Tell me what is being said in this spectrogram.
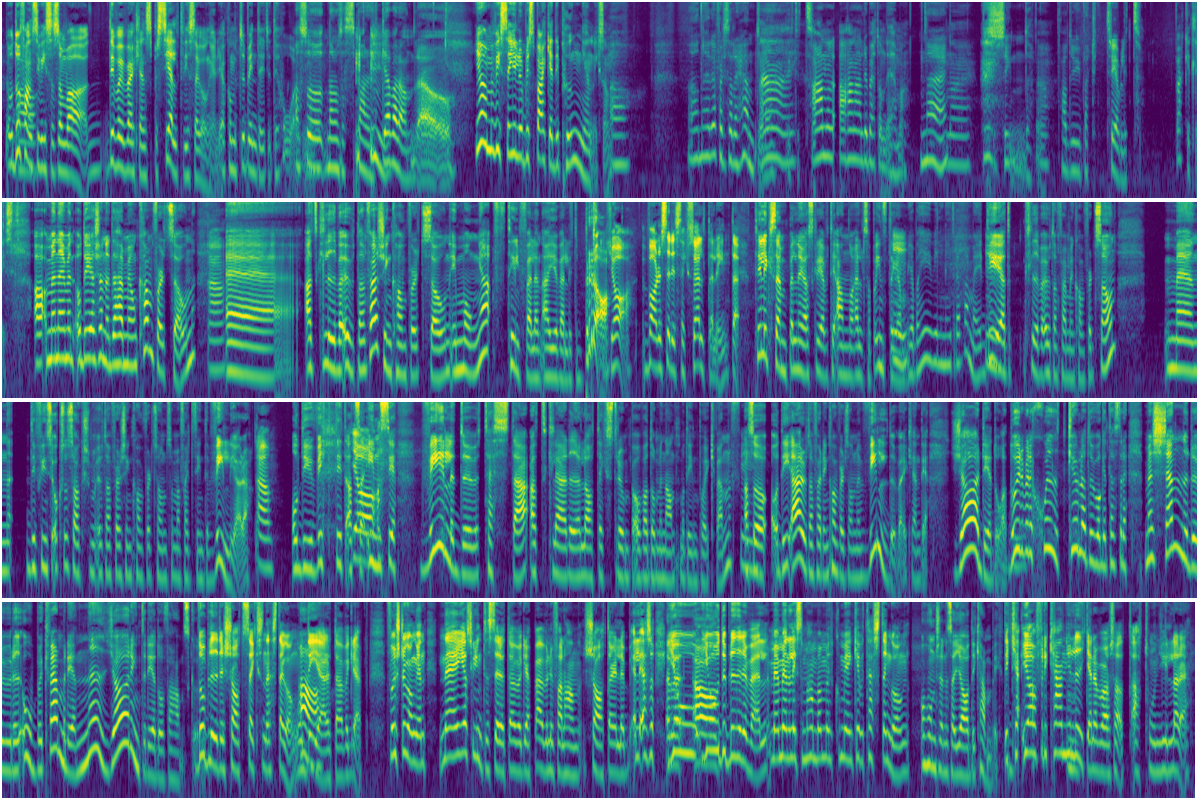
Och då Ja. fanns det vissa som var, det var ju verkligen speciellt vissa gånger. Jag kommer typ inte riktigt ihåg. Alltså när de så sparkar varandra och... ja men vissa gillar att bli sparkade i pungen liksom. Ja. Ja nej det har faktiskt aldrig hänt nej, riktigt. han, har- han har aldrig bett om det hemma. Nej. Nej. Synd. Ja. Hade ju varit trevligt. Bucket list. Ja men nej men och det jag känner det här med om comfort zone. Ja. Eh, att kliva utanför sin comfort zone i många tillfällen är ju väldigt bra. ja, vare sig det är sexuellt eller inte. Till exempel när jag skrev till Anna och Elsa på Instagram. Mm. Jag bara hej vill ni träffa mig? Det är att kliva utanför min comfort zone. Men det finns ju också saker som är utanför sin comfort zone som man faktiskt inte vill göra. Ja. Och det är ju viktigt att Ja. inse, vill du testa att klä dig i en latexstrumpa och vara dominant mot din pojkvän? Mm. Alltså, och det är utanför din comfort zone men vill du verkligen det? Gör det då. Då är Mm. det väl skitkul att du vågar testa det. Men känner du dig obekväm med det, nej gör inte det då för hans skull. Då blir det tjatsex nästa gång och Ja. det är ett övergrepp. Första gången, nej jag skulle inte säga ett övergrepp även ifall han tjatar eller, eller alltså Eller, jo, ja. jo det blir det väl. Men jag menar liksom han bara, men kom igen kan vi testa en gång? Och hon känner såhär, ja det kan vi. Det kan, ja för det kan ju lika vara så att, att hon gillar det.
